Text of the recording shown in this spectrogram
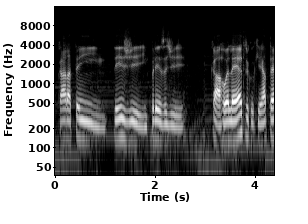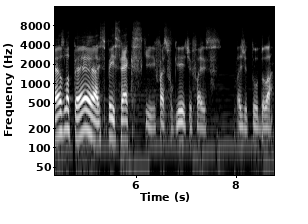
O cara tem desde empresa de carro elétrico, que é a Tesla, até a SpaceX, que faz foguete, faz, faz de tudo lá.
